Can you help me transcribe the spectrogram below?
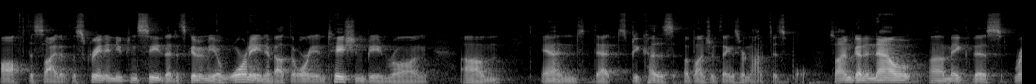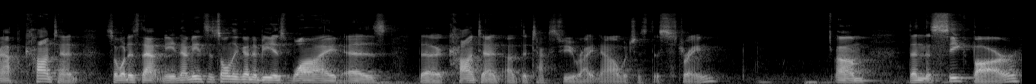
off the side of the screen. And you can see that it's giving me a warning about the orientation being wrong. Um, and that's because a bunch of things are not visible. So I'm going to now uh, make this wrap content. So what does that mean? That means it's only going to be as wide as the content of the text view right now, which is this string. Um, then the seek bar,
